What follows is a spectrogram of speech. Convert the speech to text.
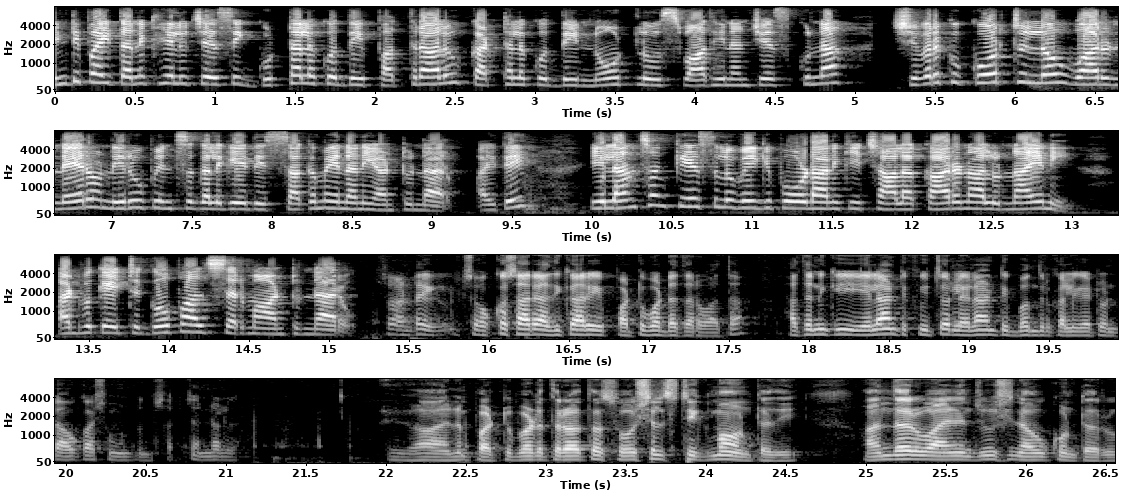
ఇంటిపై తనిఖీలు చేసి గుట్టల కొద్దీ పత్రాలు కట్టల కొద్దీ నోట్లు స్వాధీనం చేసుకున్నా చివరకు కోర్టుల్లో వారు నేరం నిరూపించగలిగేది సగమేనని అంటున్నారు. అయితే ఈ లంచం కేసులు వేగిపోవడానికి చాలా కారణాలున్నాయని అడ్వకేట్ గోపాల్ శర్మ అంటున్నారు. అంటే ఒక్కసారి అధికారి పట్టుబడ్డ తర్వాత అతనికి ఎలాంటి ఫ్యూచర్లో ఎలాంటి ఇబ్బందులు కలిగేటువంటి అవకాశం ఉంటుంది సార్ జనరల్గా? ఆయన పట్టుబడిన తర్వాత సోషల్ స్టిగ్మా ఉంటుంది. అందరూ ఆయన చూసి నవ్వుకుంటారు.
